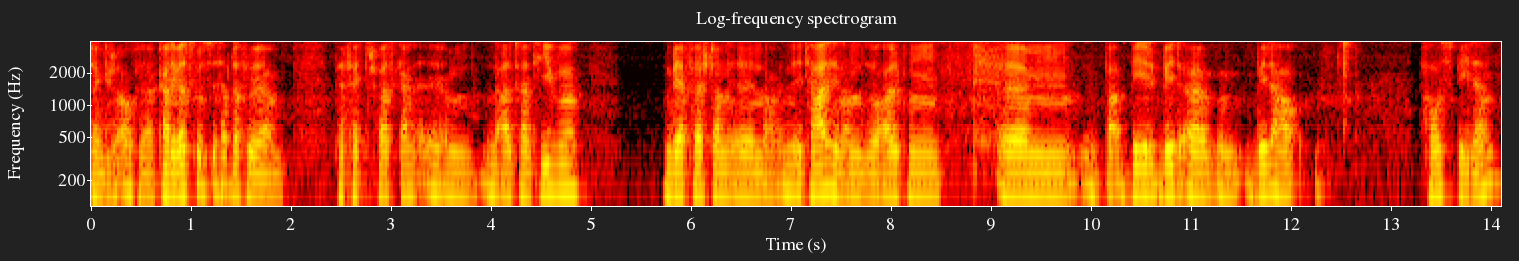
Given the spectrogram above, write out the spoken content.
denke ich auch, ja. Gerade die Westküste ist halt dafür ja perfekt. Ich weiß gar nicht, ähm, eine Alternative wäre vielleicht dann in, in, Italien an so alten ähm, Be Be äh, Bäder, Hausbädern.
